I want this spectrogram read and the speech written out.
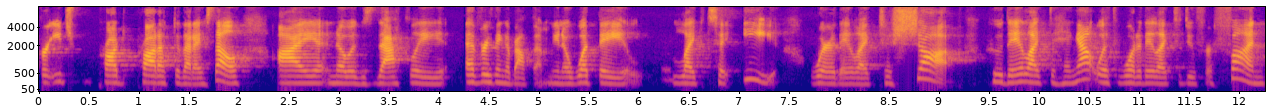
for each prod- product that i sell i know exactly everything about them you know what they like to eat where they like to shop who they like to hang out with, what do they like to do for fun.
